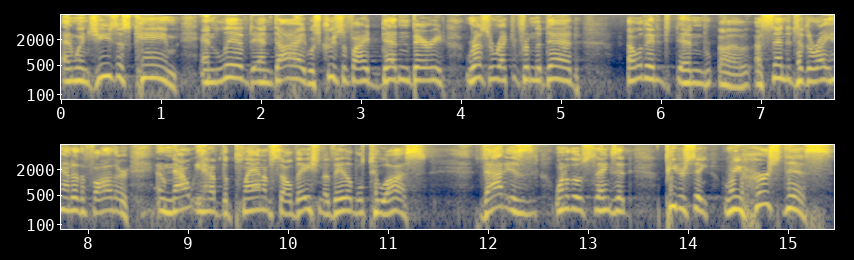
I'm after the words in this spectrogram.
And when Jesus came and lived and died, was crucified, dead and buried, resurrected from the dead, elevated and uh, ascended to the right hand of the Father, and now we have the plan of salvation available to us. That is one of those things that Peter's saying, rehearse this.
